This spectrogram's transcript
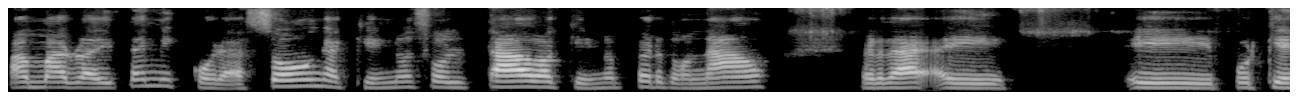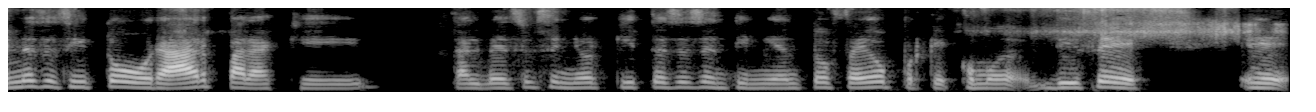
amarradita en mi corazón? ¿A quién no he soltado? ¿A quién no he perdonado? ¿Verdad? Eh, eh, por qué necesito orar para que tal vez el Señor quite ese sentimiento feo, porque como dice, eh,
